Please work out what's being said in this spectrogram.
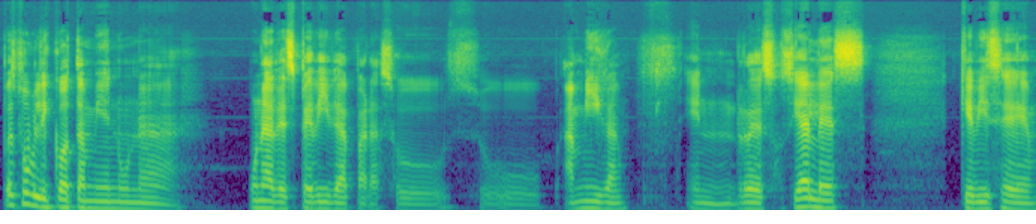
pues publicó también una, una despedida para su, su amiga en redes sociales que dice,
